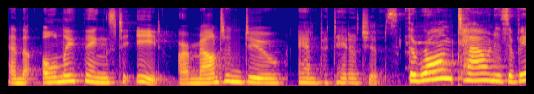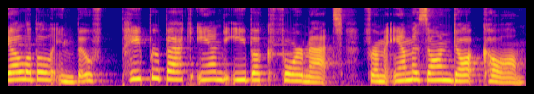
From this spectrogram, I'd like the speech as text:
and the only things to eat are Mountain Dew and potato chips. The Wrong Town is available in both paperback and ebook formats from Amazon.com.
